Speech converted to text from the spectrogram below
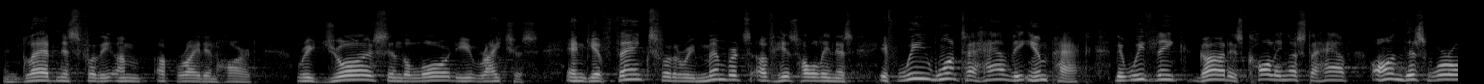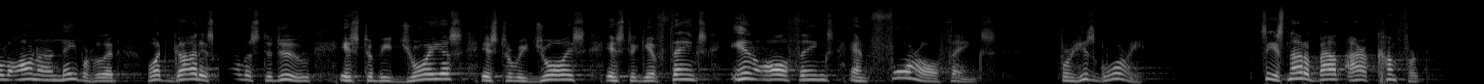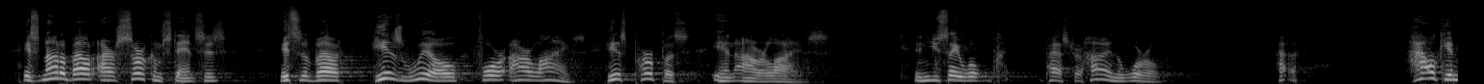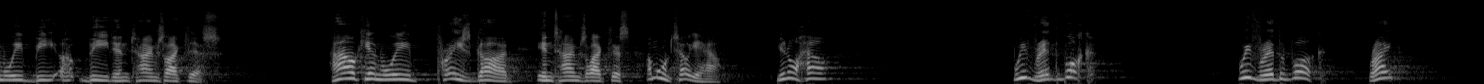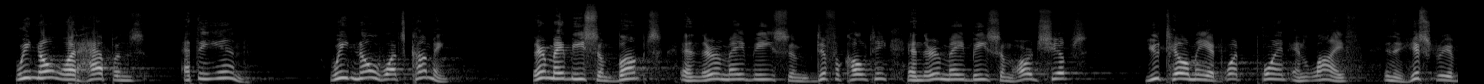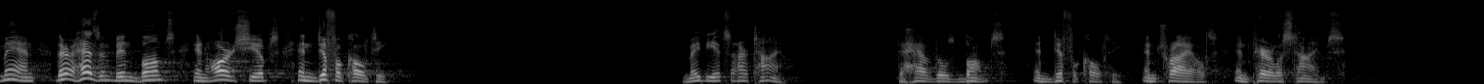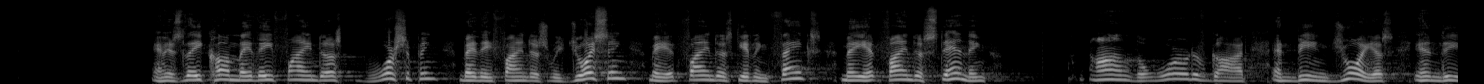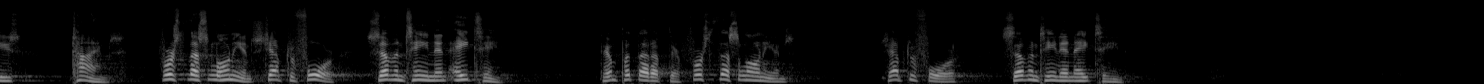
and gladness for the upright in heart. Rejoice in the Lord, ye righteous, and give thanks for the remembrance of his holiness. If we want to have the impact that we think God is calling us to have on this world, on our neighborhood, what God has called us to do is to be joyous, is to rejoice, is to give thanks in all things and for all things for his glory. See, it's not about our comfort. It's not about our circumstances. It's about his will for our lives, His purpose in our lives. And you say, well, Pastor, how in the world? How, how can we be upbeat in times like this? How can we praise God in times like this? I'm going to tell you how. You know how? We've read the book. We've read the book, right? We know what happens at the end. We know what's coming. There may be some bumps and there may be some difficulty and there may be some hardships. You tell me at what point in life, in the history of man, there hasn't been bumps and hardships and difficulty. Maybe it's our time to have those bumps and difficulty and trials and perilous times. And as they come, may they find us worshiping. May they find us rejoicing. May it find us giving thanks. May it find us standing on the Word of God and being joyous in these times. 1 Thessalonians chapter 4, 17 and 18. Tim, put that up there. 1 Thessalonians chapter 4, 17 and 18.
